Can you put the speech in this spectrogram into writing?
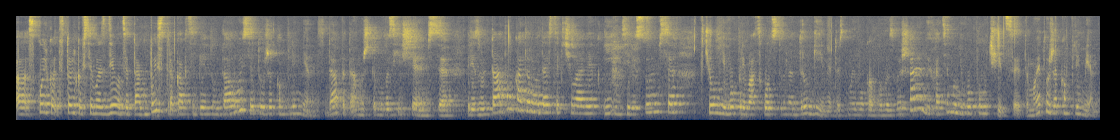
э, сколько, столько всего сделать и так быстро, как тебе это удалось, это уже комплимент, да, потому что мы восхищаемся результатом, которого достиг человек, и интересуемся, в чем его превосходство над другими. То есть мы его как бы возвышаем и хотим у него поучиться этому. Это уже комплимент.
